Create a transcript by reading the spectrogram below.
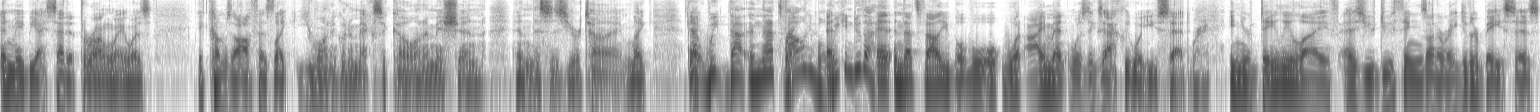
and maybe I said it the wrong way, was it comes off as like you want to go to Mexico on a mission, and this is your time. Like, Yeah, we that and that's valuable. we can do that. and, and that's valuable. Wh- What I meant was exactly what you said. Right. In your daily life, as you do things on a regular basis,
